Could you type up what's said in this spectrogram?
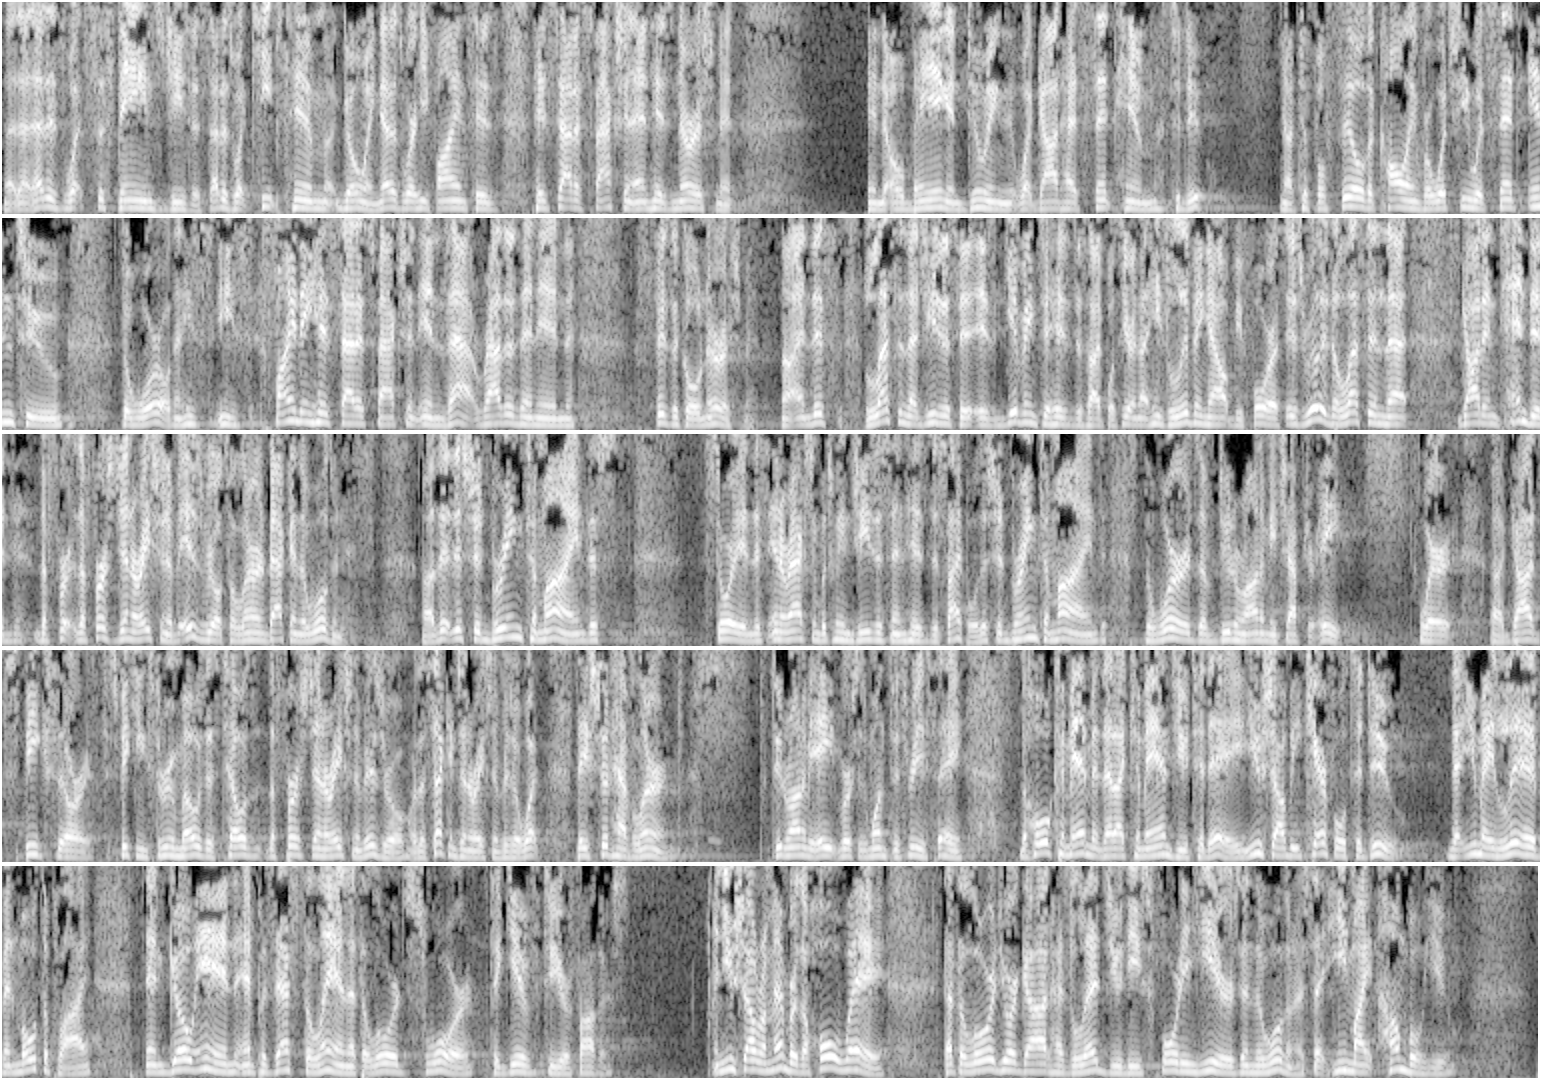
That, that is what sustains Jesus. That is what keeps him going. That is where he finds his, his satisfaction and his nourishment in obeying and doing what God has sent him to do. Now, to fulfill the calling for which he was sent into the world. And he's, he's finding his satisfaction in that rather than in physical nourishment. Uh, and this lesson that Jesus is giving to his disciples here and that he's living out before us is really the lesson that God intended the, fir- the first generation of Israel to learn back in the wilderness. Uh, th- this should bring to mind this story and this interaction between Jesus and his disciples. This should bring to mind the words of Deuteronomy chapter 8, where uh, God speaks, or speaking through Moses, tells the first generation of Israel, or the second generation of Israel, what they should have learned. Deuteronomy 8, verses 1 through 3 say, the whole commandment that I command you today, you shall be careful to do, that you may live and multiply, and go in and possess the land that the Lord swore to give to your fathers. And you shall remember the whole way that the Lord your God has led you these forty years in the wilderness, that he might humble you,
